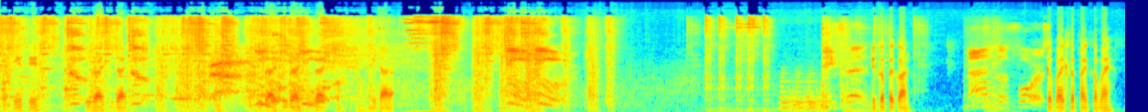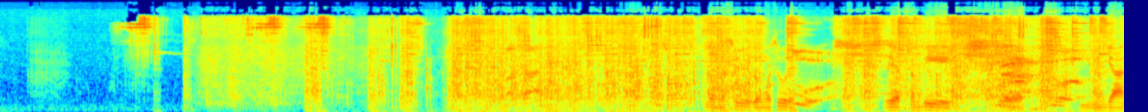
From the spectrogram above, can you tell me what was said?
โอเคโอเคสู้ได้สู้ได้สู้ได้สู้ได้สู้ได้ โอเคเอาไม่ได้ละ Defend. เดี๋ยวก็ไปก่อน Man the force. กลับไปกลับไปกลับไป Attack. ลงมาสู้ลงมาสู้เลยเรียกซัมบี้เรียกผีวิญญาณ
